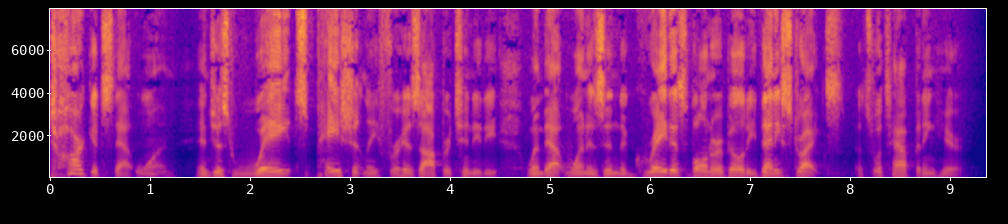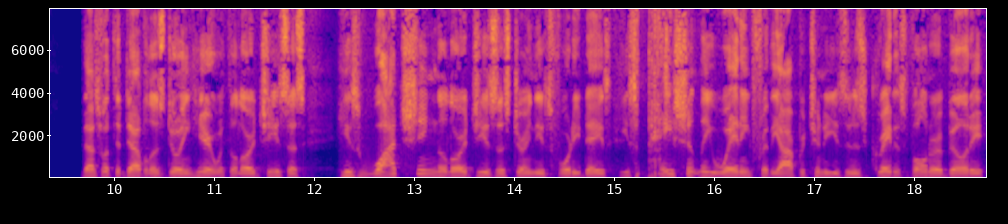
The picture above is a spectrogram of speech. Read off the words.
targets that one and just waits patiently for his opportunity when that one is in the greatest vulnerability. Then he strikes. That's what's happening here. That's what the devil is doing here with the Lord Jesus. He's watching the Lord Jesus during these 40 days. He's patiently waiting for the opportunity. He's in his greatest vulnerability,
